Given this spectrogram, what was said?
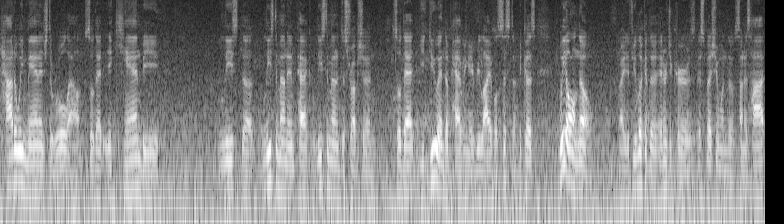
how do we manage the rollout so that it can be least the uh, least amount of impact, least amount of disruption, so that you do end up having a reliable system. Because we all know, right? If you look at the energy curves, especially when the sun is hot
